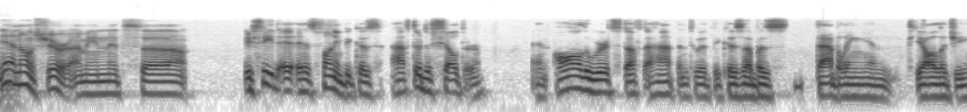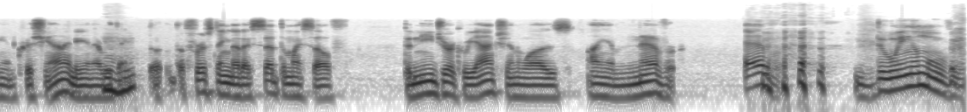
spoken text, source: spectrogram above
Yeah, no, sure. I mean, it's uh, you see, it's funny because after the shelter and all the weird stuff that happened to it, because I was dabbling in theology and Christianity and everything. The, the first thing that I said to myself, the knee-jerk reaction was, I am never, ever doing a movie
